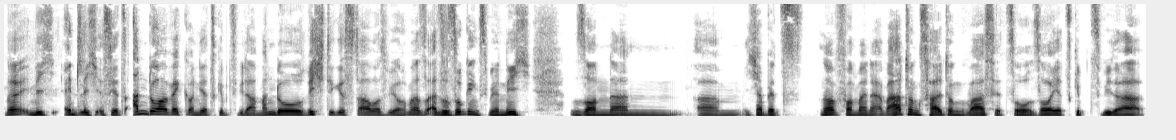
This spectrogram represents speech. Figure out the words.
ne, nicht endlich ist jetzt Andor weg und jetzt gibt's wieder Mando, richtiges Star Wars, wie auch immer. Also so ging's mir nicht, sondern ähm, ich habe jetzt ne, von meiner Erwartungshaltung war es jetzt so, so jetzt gibt's wieder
